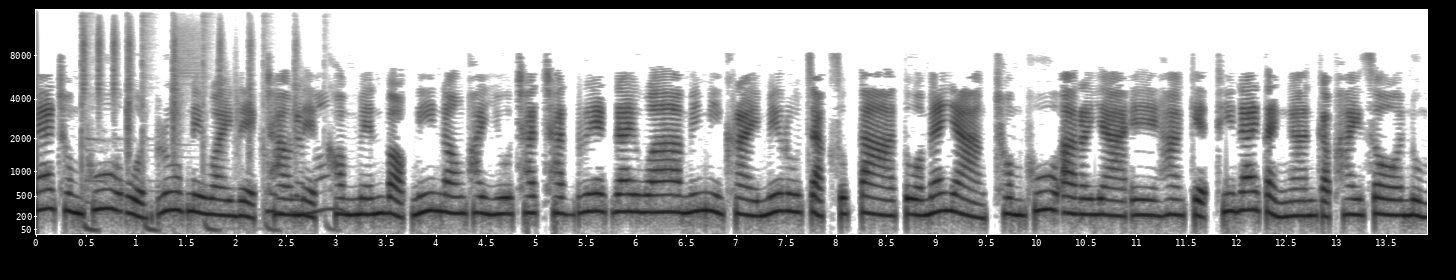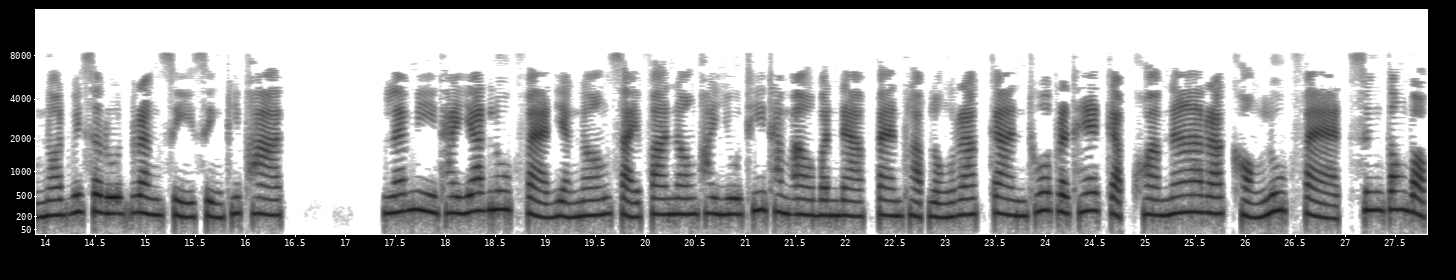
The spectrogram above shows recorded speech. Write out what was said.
แม่ชมพู่อวดรูปในวัยเด็กชาวเน็ตคอมเมนต์บอกนี่น้องพายุชัดๆ เรียกได้ว่าไม่มีใครไม่รู้จักซุปตาตัวแม่อย่างชมพู่อารยาเอฮาเกตที่ได้แต่งงานกับไฮโซหนุ่มน็อตวิสรุตรังสีสิงห์พิพัฒน์ และมีทายาทลูกแฝดอย่างน้องสายฟ้าน้องพายุที่ทำเอาบรรดาแฟนคลับหลงรักกันทั่วประเทศกับความน่ารักของลูกแฝด ซึ่งต้องบอก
